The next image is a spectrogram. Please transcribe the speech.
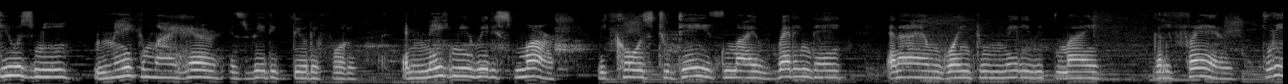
Excuse me, make my hair is really beautiful and make me really smart because today is my wedding day and I am going to marry with my girlfriend. Please.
